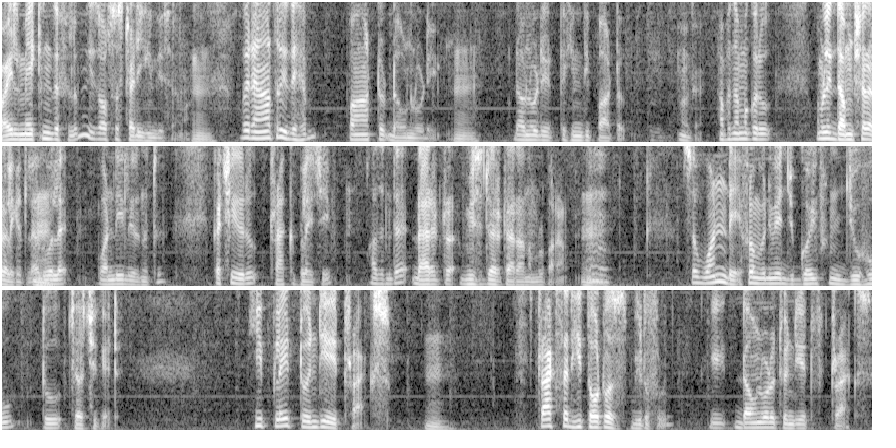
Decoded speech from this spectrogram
while making the film is also studying Hindi cinema അപ്പോൾ രാത്രി ഇദ്ദേഹം പാട്ട് ഡൗൺലോഡ് ചെയ്യും. ഡൗൺലോഡ് ചെയ്തിട്ട് ഹിന്ദി പാട്ട്. ഓക്കെ അപ്പോൾ നമുക്കൊരു നമ്മൾ ഈ ഡംഷറ കളിക്കത്തില്ല? അതുപോലെ വണ്ടിയിലിരുന്നിട്ട് കക്ഷി ഒരു ട്രാക്ക് പ്ലേ ചെയ്യും. അതിന്റെ ഡയറക്ടർ മ്യൂസിക് ഡയറക്ടർ നമ്മൾ പറയണം. So one day from when we going from Juhu to Churchgate he played 28 tracks. Mm. Tracks that he thought was beautiful. He downloaded 28 tracks.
